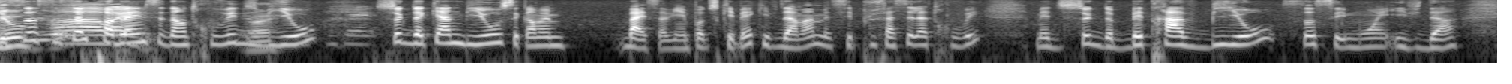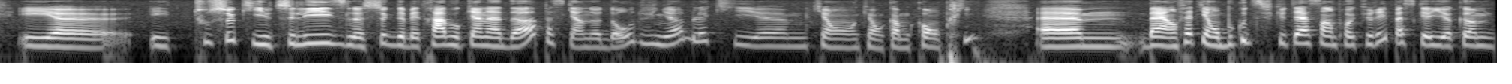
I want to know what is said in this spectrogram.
bio. c'est ça, le ah, problème, c'est d'en trouver du bio. Sucre de canne bio, c'est quand même ben, ça vient pas du Québec, évidemment, mais c'est plus facile à trouver. Mais du sucre de betterave bio, ça, c'est moins évident. Et, euh, et, tous ceux qui utilisent le sucre de betterave au Canada, parce qu'il y en a d'autres vignobles qui, euh, qui, ont, qui, ont, comme compris, euh, ben, en fait, ils ont beaucoup de difficultés à s'en procurer parce qu'il y a comme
